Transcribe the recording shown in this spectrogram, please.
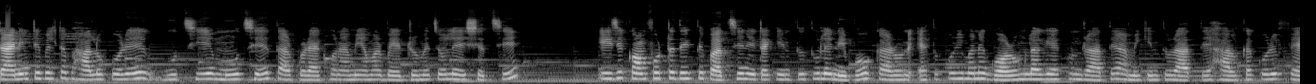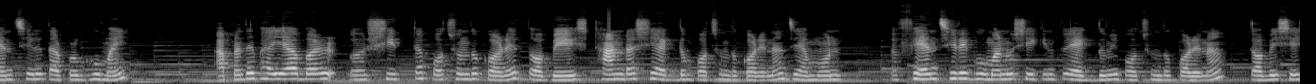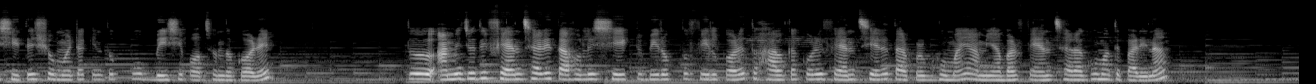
ডাইনিং টেবিলটা ভালো করে গুছিয়ে মুছে তারপর এখন আমি আমার বেডরুমে চলে এসেছি। এই যে কমফোর্টটা দেখতে পাচ্ছেন, এটা কিন্তু তুলে নেব কারণ এত পরিমাণে গরম লাগে এখন রাতে, আমি কিন্তু রাতে হালকা করে ফ্যান ছেড়ে তারপর ঘুমাই। আপনাদের ভাইয়া আবার শীতটা পছন্দ করে, তবে ঠান্ডা সে একদম পছন্দ করে না। যেমন ফ্যান ছেড়ে ঘুমানো সে কিন্তু একদমই পছন্দ করে না। তবে সে শীতের সময়টা কিন্তু খুব বেশি পছন্দ করে। তো আমি যদি ফ্যান ছাড়ি তাহলে সে একটু বিরক্ত ফিল করে, তো হালকা করে ফ্যান ছেড়ে তারপর ঘুমাই আমি আবার ফ্যান ছাড়া ঘুমাতে পারি না।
